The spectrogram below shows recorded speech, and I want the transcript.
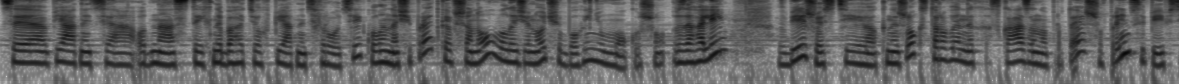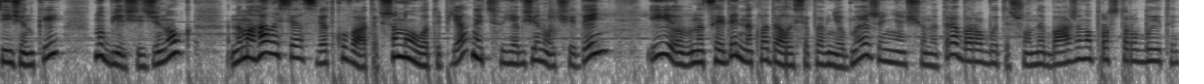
Це п'ятниця одна з тих небагатьох п'ятниць в році, коли наші предки вшановували жіночу богиню Мокошу. Взагалі, в більшості книжок старовинних сказано про те, що в принципі всі жінки, ну більшість жінок, намагалися святкувати, вшановувати п'ятницю як жіночий день. І на цей день накладалися певні обмеження, що не треба робити, що не бажано просто робити.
